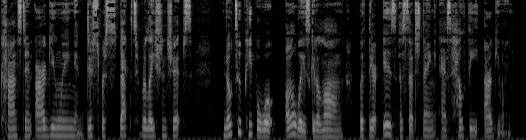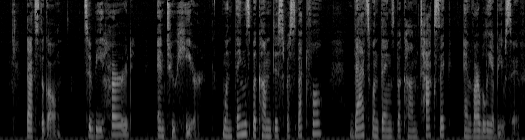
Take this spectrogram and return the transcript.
constant arguing and disrespect relationships. No two people will always get along, but there is a such thing as healthy arguing. That's the goal to be heard and to hear. When things become disrespectful, that's when things become toxic and verbally abusive.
